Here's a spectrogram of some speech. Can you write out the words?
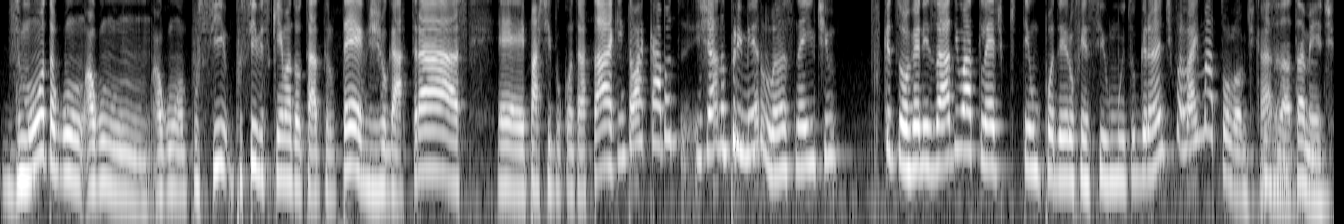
desmonta algum, algum, algum possível esquema adotado pelo técnico, de jogar atrás, é, partir para o contra-ataque. Então acaba já no primeiro lance, né? E o time fica desorganizado e o Atlético, que tem um poder ofensivo muito grande, foi lá e matou logo de cara. Exatamente.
